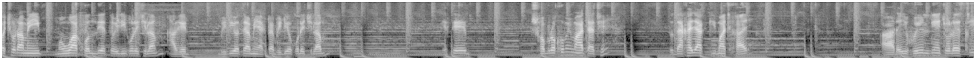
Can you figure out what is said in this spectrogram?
বছর আমি মৌয়া খোল দিয়ে তৈরি করেছিলাম। আগের ভিডিওতে আমি একটা ভিডিও করেছিলাম। এতে সব রকমই মাছ আছে। তো দেখা যাক কী মাছ খায়। আর এই হুইল নিয়ে চলে এসেছি।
